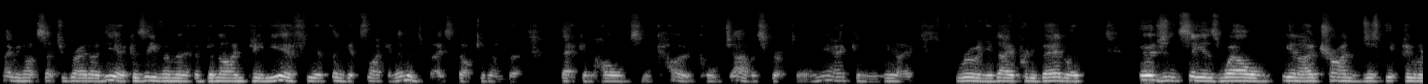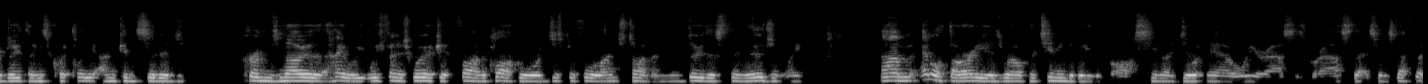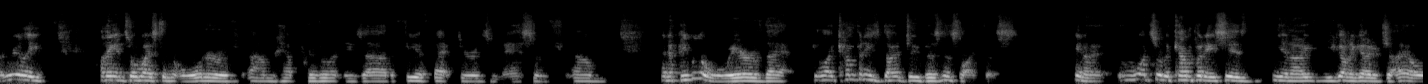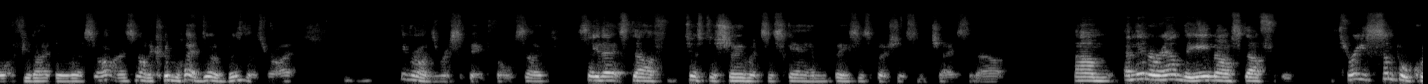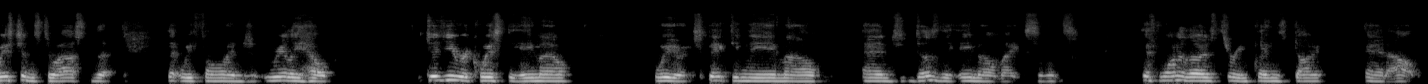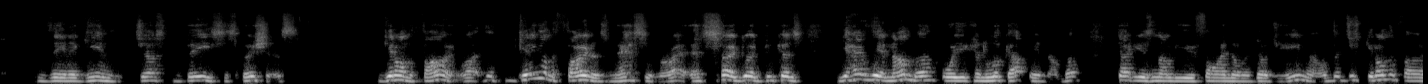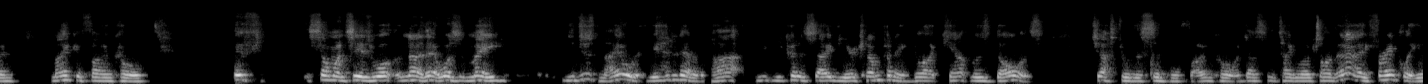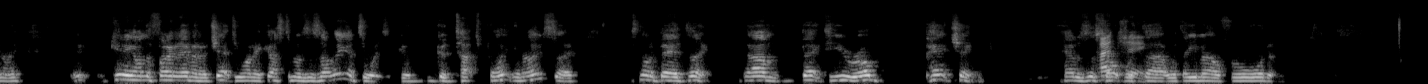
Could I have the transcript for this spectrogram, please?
maybe not such a great idea because even a, benign PDF, you think it's like an image-based document, but that can hold some code called JavaScript, and yeah, it can you know ruin your day pretty badly. Urgency as well, you know, trying to just get people to do things quickly, unconsidered. Crims know that hey we, we finish work at five o'clock or just before lunchtime and do this thing urgently. Um, and authority as well pretending to be the boss you know do it now or your ass is grass that sort of stuff. But really i think it's almost an order of um, how prevalent these are. The fear factor is massive. Um, and if people are aware of that like companies don't do business like this you know, what sort of company says, you know, you're going to go to jail if you don't do this? Oh, it's not a good way of doing business, right? everyone's respectful. So see that stuff, just assume it's a scam, be suspicious and chase it out. Um, and then around the email stuff, three simple questions to ask that that we find really help. Did you request the email? Were you expecting the email? And does the email make sense? If one of those three things don't add up, then again, just be suspicious get on the phone. Like the, getting on the phone is massive, right? It's so good because you have their number or you can look up their number. Don't use a number you find on a dodgy email, but just get on the phone, make a phone call. If someone says, well, no, that wasn't me, you just nailed it. You hit it out of the park. You, you could have saved your company like countless dollars just with a simple phone call. It doesn't take a lot of time. And hey, frankly, you know, getting on the phone and having a chat to one of your customers or something, it's always a good good touch point, you know. So it's not a bad thing. Um, back to you, Rob. Patching. How does this patching. help with uh, with email fraud? And-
